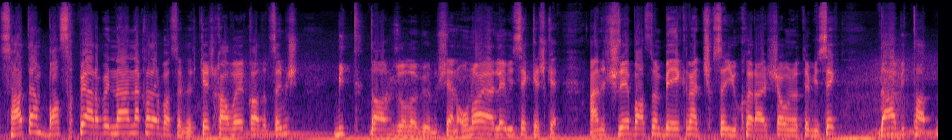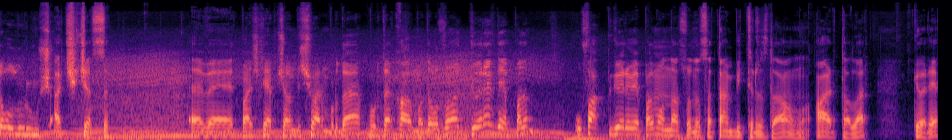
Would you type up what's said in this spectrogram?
zaten basık bir arabayı ne, ne kadar basabilir? Keşke havaya kaldırsaymış bir tık daha güzel olabilirmiş. Yani onu ayarlayabilsek keşke. Hani şuraya basma bir ekran çıksa yukarı aşağı oynatabilsek daha bir tatlı olurmuş açıkçası. Evet başka yapacağım bir şey var mı burada? Burada kalmadı. O zaman görev de yapalım. Ufak bir görev yapalım ondan sonra zaten bitiririz tamam mı? Haritalar, görev.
